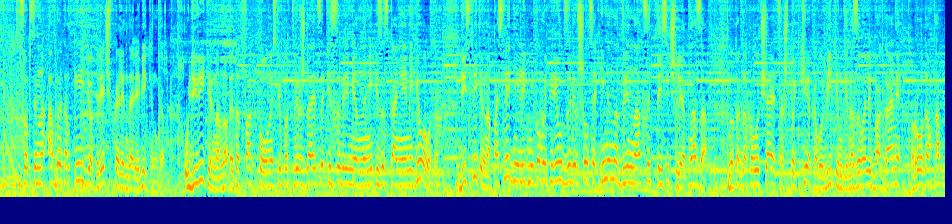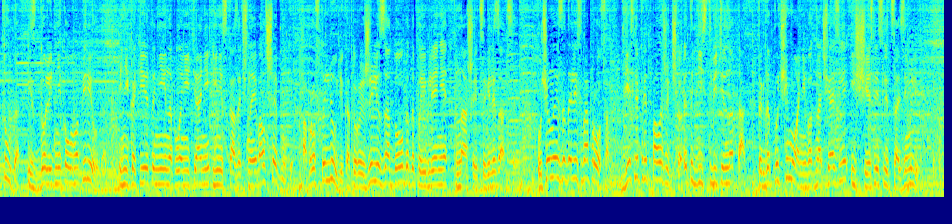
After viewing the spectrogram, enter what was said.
Собственно, об этом и идет речь в календаре викингов. Удивительно, но этот факт полностью подтверждается и современными изысканиями геологов. Действительно, последний ледниковый период завершился именно 12 тысяч лет назад. Но тогда получается, что те, кого викинги называли богами, родом оттуда, из доледникового периода. И никакие это не инопланетяне и не сказочные волшебники, а просто люди, которые жили задолго до появления нашей цивилизации. Ученые задались вопросом, если предположить, что это действительно так, тогда почему они в одночасье исчезли с лица Земли?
